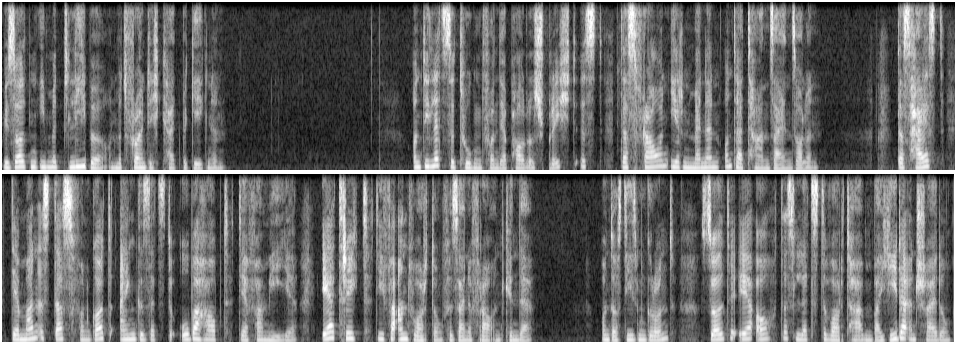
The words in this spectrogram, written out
Wir sollten ihm mit Liebe und mit Freundlichkeit begegnen. Und die letzte Tugend, von der Paulus spricht, ist, dass Frauen ihren Männern untertan sein sollen. Das heißt, der Mann ist das von Gott eingesetzte Oberhaupt der Familie. Er trägt die Verantwortung für seine Frau und Kinder. Und aus diesem Grund sollte er auch das letzte Wort haben bei jeder Entscheidung,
